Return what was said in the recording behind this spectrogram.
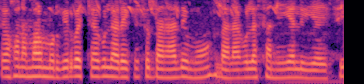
তো এখন আমার মুরগির বাচ্চাগুলারে কিছু দানা দিমু, দানাগুলা সানিয়া লই আইছি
